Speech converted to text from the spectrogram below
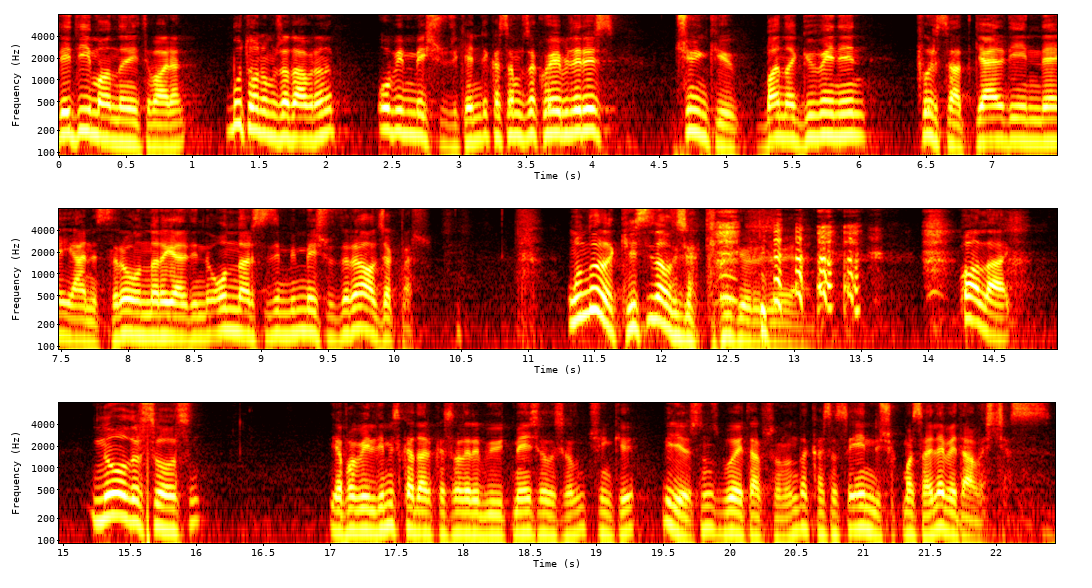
dediğim andan itibaren butonumuza davranıp o 1500'ü kendi kasamıza koyabiliriz. Çünkü bana güvenin fırsat geldiğinde yani sıra onlara geldiğinde onlar sizin 1500 lira alacaklar. Onu da kesin alacak gibi görünüyor yani. Vallahi ne olursa olsun yapabildiğimiz kadar kasaları büyütmeye çalışalım. Çünkü biliyorsunuz bu etap sonunda kasası en düşük masayla vedalaşacağız.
